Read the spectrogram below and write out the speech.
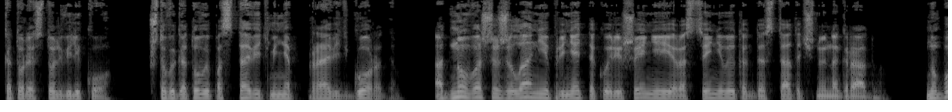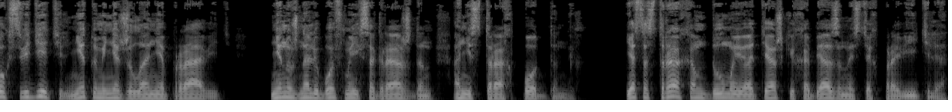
которое столь велико, что вы готовы поставить меня править городом. Одно ваше желание принять такое решение я расцениваю как достаточную награду. Но Бог свидетель, нет у меня желания править. Мне нужна любовь моих сограждан, а не страх подданных. Я со страхом думаю о тяжких обязанностях правителя.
